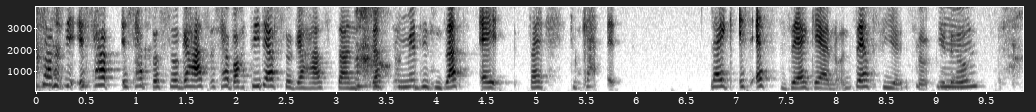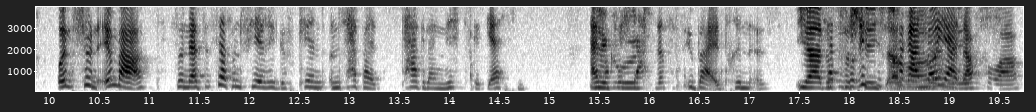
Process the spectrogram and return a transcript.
Ich habe ich hab, ich hab das so gehasst. Ich habe auch die dafür gehasst, dann, dass sie mir diesen Saft, ey, weil du, äh, like, ich esse sehr gern und sehr viel, so, you know? Und schon immer. So, und das ist ja so ein vierjähriges Kind und ich habe halt tagelang nichts gegessen. Ja, Einfach, weil ich dachte, dass es überall drin ist. Ja, Ich das hatte so verstehe richtig ich aber. Paranoia davor.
